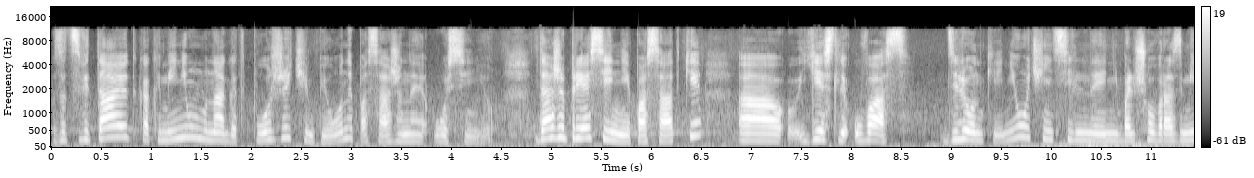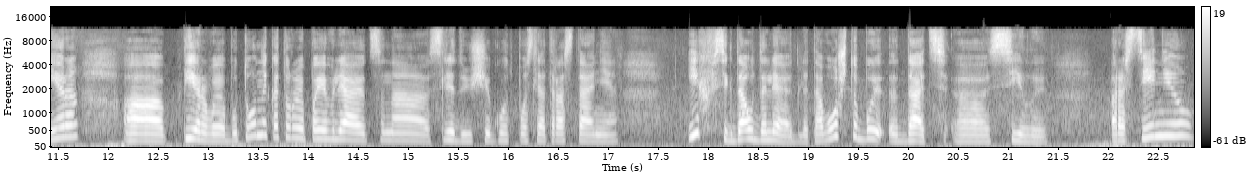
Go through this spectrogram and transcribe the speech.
зацветают как минимум на год позже, чем пионы, посаженные осенью. Даже при осенней посадке, а, если у вас деленки не очень сильные, небольшого размера. А, первые бутоны, которые появляются на следующий год после отрастания, их всегда удаляют для того, чтобы дать э, силы растению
